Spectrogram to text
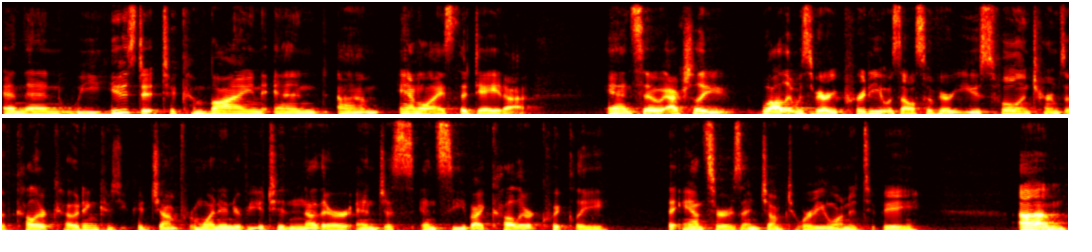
and then we used it to combine and um, analyze the data. And so actually, while it was very pretty, it was also very useful in terms of color coding, because you could jump from one interview to another and just, and see by color quickly the answers and jump to where you wanted to be. Um,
